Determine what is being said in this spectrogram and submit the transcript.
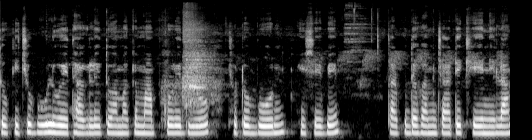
তো কিছু ভুল হয়ে থাকলে তো আমাকে মাফ করে দিও ছোট বোন হিসেবে। তারপর দেখো আমি চাটি খেয়ে নিলাম।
